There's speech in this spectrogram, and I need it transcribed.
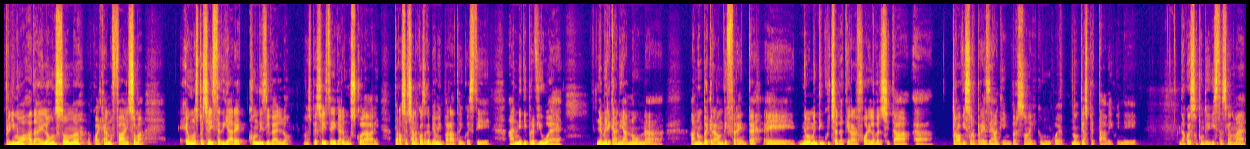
primo ad I Lonesome qualche anno fa, insomma è uno specialista di gare con dislivello, uno specialista di gare muscolari, però se c'è una cosa che abbiamo imparato in questi anni di preview è gli americani hanno una, hanno un background differente e nel momento in cui c'è da tirare fuori la velocità eh, trovi sorprese anche in persone che comunque non ti aspettavi, quindi da questo punto di vista secondo me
